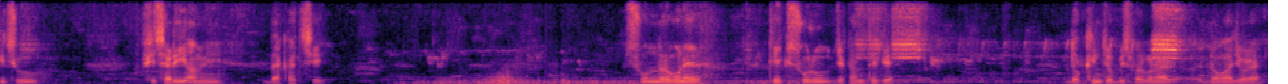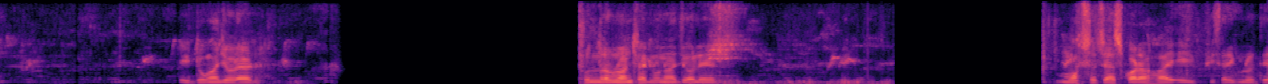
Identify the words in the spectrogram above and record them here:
কিছু ফিশারি আমি দেখাচ্ছি। সুন্দরবনের ঠিক শুরু যেখান থেকে? দক্ষিণ চব্বিশ পরগনার ডোঙাজোড়া। এই ডোঙাজোড়ার সুন্দরবন অঞ্চলে নোনা জলের মৎস্য চাষ করা হয় এই ফিশারিগুলোতে।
